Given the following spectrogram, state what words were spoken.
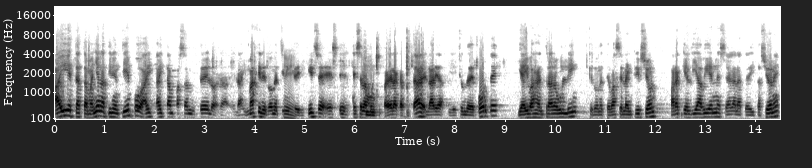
Ahí está, hasta mañana tienen tiempo, ahí, ahí están pasando ustedes las imágenes donde tienen que dirigirse, es, es, la Municipalidad de la Capital, el área de Dirección de Deporte, y ahí vas a entrar a un link que donde te va a hacer la inscripción para que el día viernes se hagan las acreditaciones,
